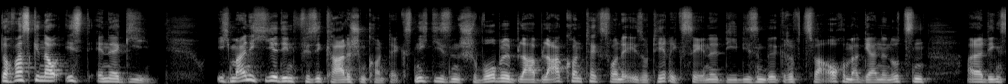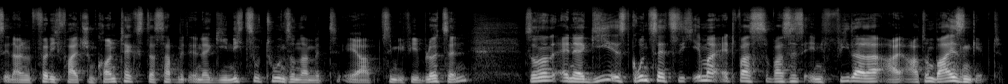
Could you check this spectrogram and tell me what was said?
Doch was genau ist Energie? Ich meine hier den physikalischen Kontext, nicht diesen Schwurbel-Blabla-Kontext von der Esoterik-Szene, die diesen Begriff zwar auch immer gerne nutzen, allerdings in einem völlig falschen Kontext. Das hat mit Energie nichts zu tun, sondern mit eher ziemlich viel Blödsinn. Sondern Energie ist grundsätzlich immer etwas, was es in vielerlei Art und Weisen gibt.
